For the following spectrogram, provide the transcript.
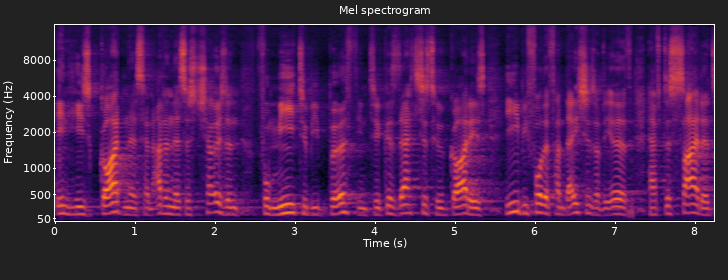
in His godness and otherness, has chosen for me to be birthed into, because that's just who God is. He, before the foundations of the earth, have decided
